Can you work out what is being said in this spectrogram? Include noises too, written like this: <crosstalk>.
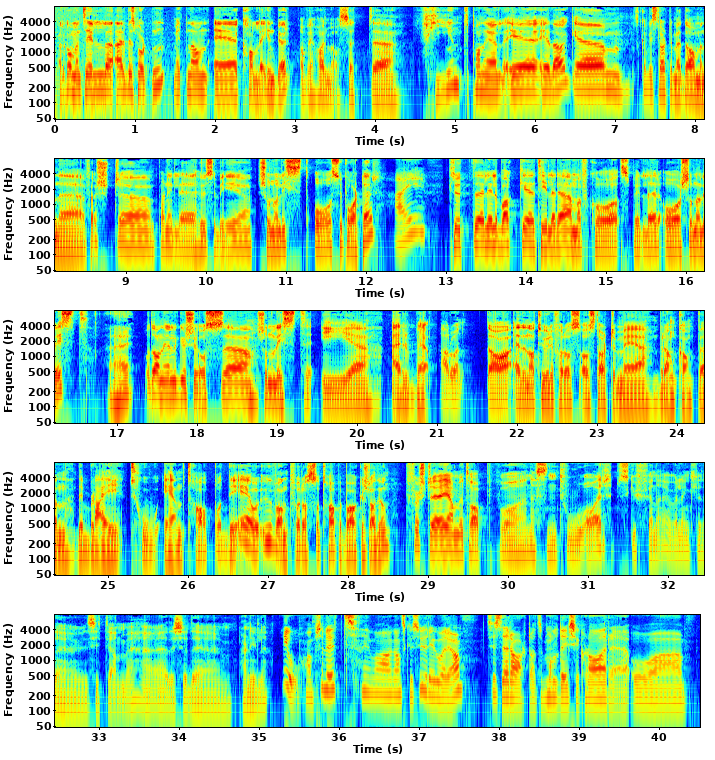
Velkommen til RB Sporten. Mitt navn er Kalle Innbjørg, og vi har med oss et eh, fint panel i, i dag. Eh, skal vi starte med damene først? Eh, Pernille Huseby, journalist og supporter. Hei. Knut Lillebakk, tidligere MFK-spiller og journalist. Hei, hei. Og Daniel Gussiås, eh, journalist i eh, RB. Halloen. Da er det naturlig for oss å starte med Brannkampen. Det blei 2-1-tap, og det er jo uvant for oss å tape på Aker stadion. Første hjemmetap på nesten to år. Skuffende er vel egentlig det vi sitter igjen med. Er det ikke det, Pernille? Jo, absolutt. Jeg var ganske sur i går, ja. Syns det er rart at Molde ikke klarer å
